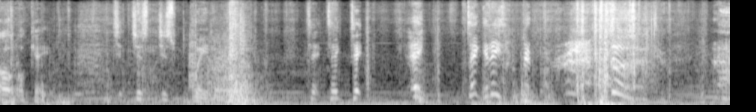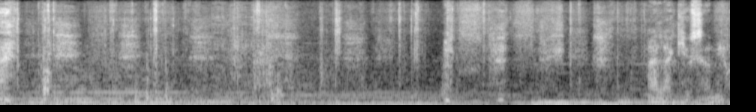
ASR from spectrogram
Oh, okay. J just, just wait a minute. Take, take, take. Hey, take it easy. I like you, Samuel.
